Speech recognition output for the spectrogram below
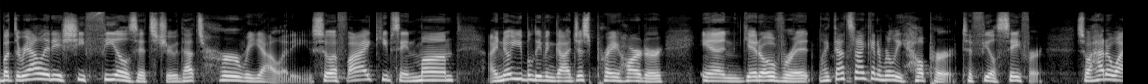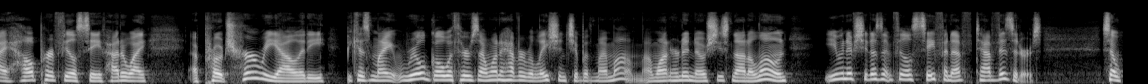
But the reality is, she feels it's true. That's her reality. So if I keep saying, Mom, I know you believe in God, just pray harder and get over it, like that's not going to really help her to feel safer. So, how do I help her feel safe? How do I approach her reality? Because my real goal with her is I want to have a relationship with my mom. I want her to know she's not alone, even if she doesn't feel safe enough to have visitors. So,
